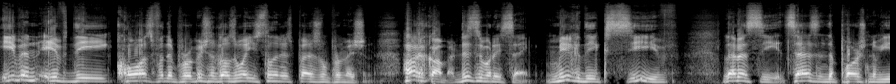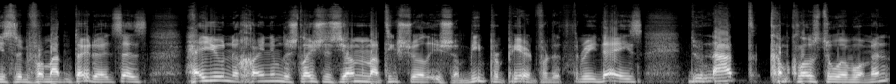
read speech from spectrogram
even if the cause for the prohibition goes away, you still need a special permission. This is what he's saying. Let us see. It says in the portion of Yisro before Matan Torah, it says, Heyu nechaynim l'shloishes yomim atik isha. Be prepared for the three days. Do not come close to a woman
